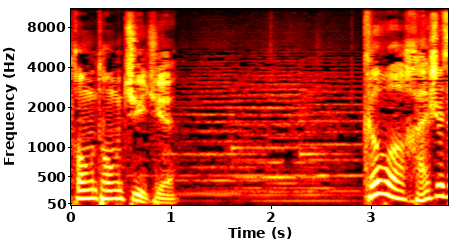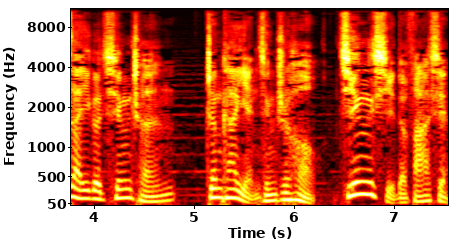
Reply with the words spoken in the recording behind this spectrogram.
通通拒绝。可我还是在一个清晨睁开眼睛之后。惊喜的发现，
